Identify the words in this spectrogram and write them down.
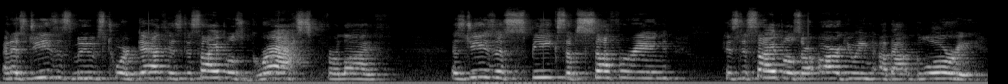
And as Jesus moves toward death, his disciples grasp for life. As Jesus speaks of suffering, his disciples are arguing about glory.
